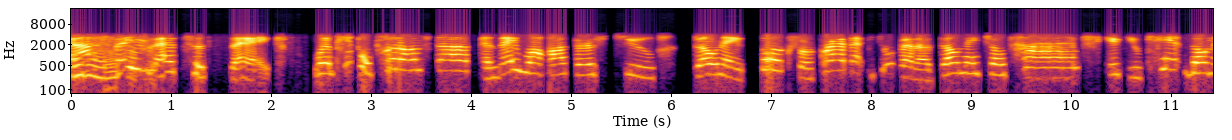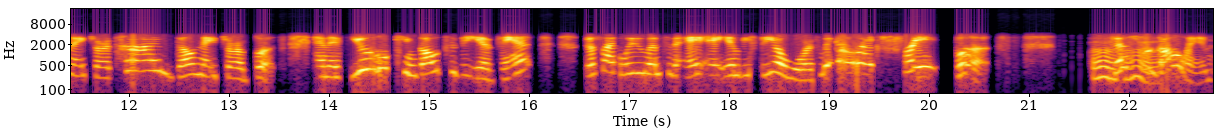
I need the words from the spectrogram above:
And Mhm. I say that to say, when people put on stuff and they want authors to donate books or grab it, you better donate your time. If you can't donate your time, donate your books. And if you can go to the event, just like we went to the AAMBC Awards, we got like free books just for Mhm. going.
